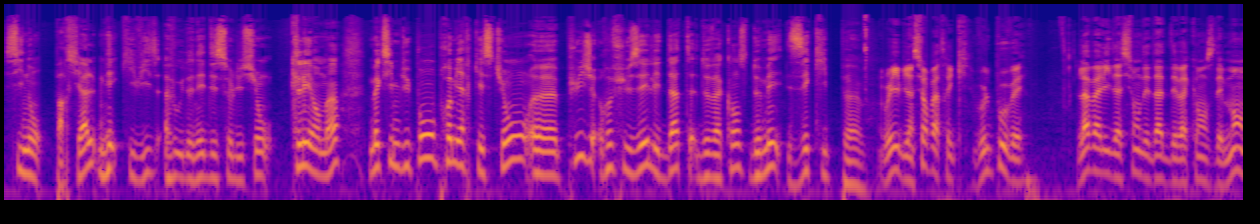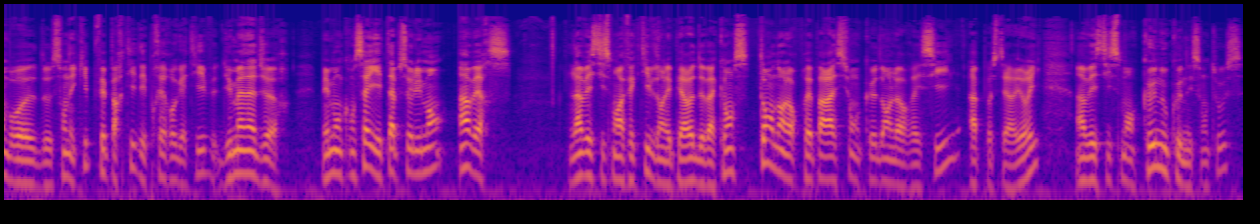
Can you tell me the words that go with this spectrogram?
sinon partielle, mais qui vise à vous donner des solutions clés en main. Maxime Dupont, première question. Euh, puis-je refuser les dates de vacances de mes équipes? Oui, bien sûr Patrick, vous le pouvez. La validation des dates des vacances des membres de son équipe fait partie des prérogatives du manager. Mais mon conseil est absolument inverse. L'investissement affectif dans les périodes de vacances, tant dans leur préparation que dans leur récit, a posteriori, investissement que nous connaissons tous,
